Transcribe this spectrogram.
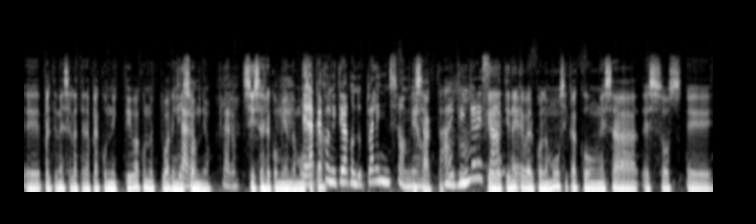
eh, pertenece a la terapia cognitiva conductual en Claro, insomnio. claro. Sí se recomienda música. Terapia cognitiva conductual en insomnio. Exacto. Ay, qué que interesante. tiene que ver con la música, con esa, esos eh,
